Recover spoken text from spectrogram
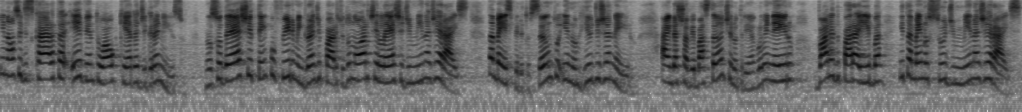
e não se descarta eventual queda de granizo. No Sudeste, tempo firme em grande parte do norte e leste de Minas Gerais, também Espírito Santo e no Rio de Janeiro. Ainda chove bastante no Triângulo Mineiro, Vale do Paraíba e também no sul de Minas Gerais.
